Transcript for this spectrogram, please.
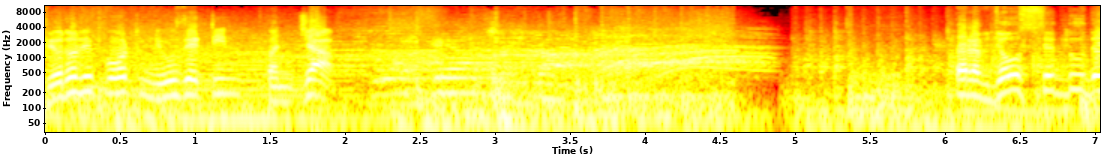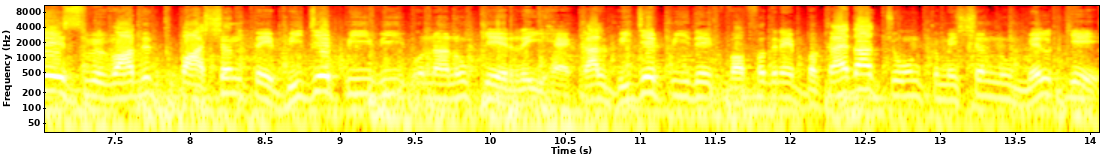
ਬਿਊਰੋ ਰਿਪੋਰਟ ਨਿਊਜ਼ 18 ਪੰਜਾਬ ਤਾਂ ਨਵਜੋਤ ਸਿੱਧੂ ਦੇ ਇਸ ਵਿਵਾਦਿਤ ਭਾਸ਼ਣ ਤੇ ਬੀਜੇਪੀ ਵੀ ਉਹਨਾਂ ਨੂੰ ਘੇਰ ਰਹੀ ਹੈ ਕੱਲ ਬੀਜੇਪੀ ਦੇ ਇੱਕ ਵਫਦ ਨੇ ਬਕਾਇਦਾ ਚੋਣ ਕਮਿਸ਼ਨ ਨੂੰ ਮਿਲ ਕੇ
